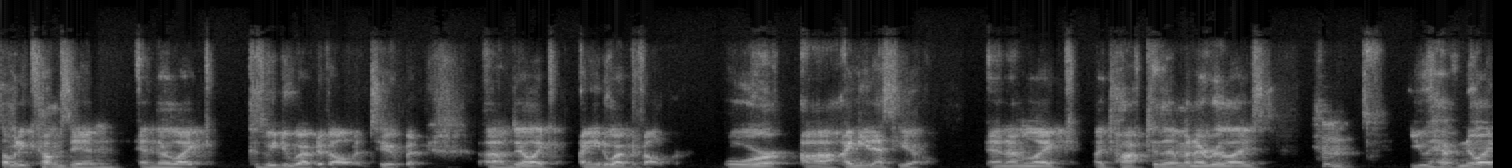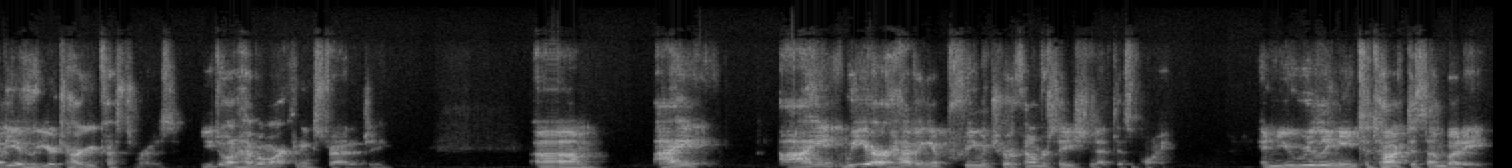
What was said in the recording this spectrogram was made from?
Somebody comes in and they're like, because we do web development too, but um, they're like, I need a web developer or uh, I need SEO. And I'm like, I talk to them and I realize, hmm, you have no idea who your target customer is. You don't have a marketing strategy. Um, I, I, we are having a premature conversation at this point, and you really need to talk to somebody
